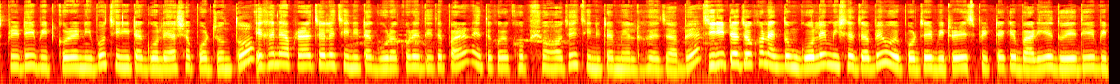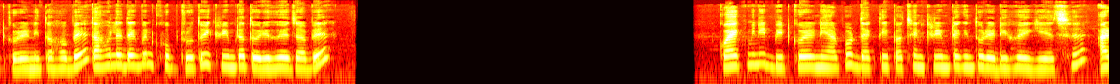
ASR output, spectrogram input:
স্পিডে বিট করে নিব, চিনিটা গলে আসা পর্যন্ত। এখানে আপনারা চাইলে চিনিটা গুঁড়া করে দিতে পারেন, এতে করে খুব সহজেই চিনিটা মেল্ট হয়ে যাবে। চিনিটা যখন একদম গলে মিশে যাবে, ওই পর্যায়ে বিটারের স্পিডটাকে বাড়িয়ে ধুয়ে দিয়ে বিট করে নিতে হবে। তাহলে দেখবেন খুব দ্রুতই ক্রিমটা তৈরি হয়ে যাবে। কয়েক মিনিট বিট করে নেওয়ার পর দেখতেই পাচ্ছেন ক্রিমটা কিন্তু রেডি হয়ে গিয়েছে। আর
